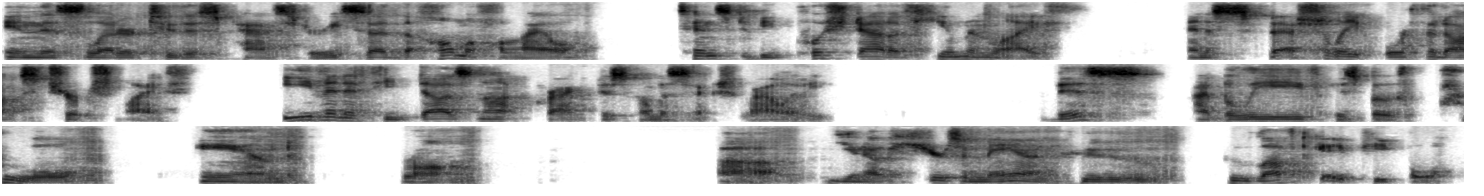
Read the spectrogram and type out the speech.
in this letter to this pastor. He said the homophile tends to be pushed out of human life, and especially Orthodox church life, even if he does not practice homosexuality. This, I believe, is both cruel and wrong. Uh, you know, here's a man who who loved gay people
